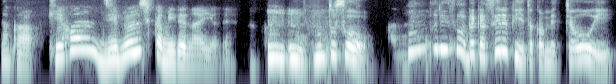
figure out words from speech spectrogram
なんか基本自分しか見てないよね。うんうん、本当そう。本当にそう。だからセルフィーとかめっちゃ多い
